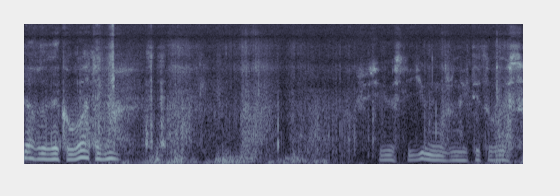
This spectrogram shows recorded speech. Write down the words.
Стреляв далековато, но... Щось його слідів не можу знайти того лиса.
